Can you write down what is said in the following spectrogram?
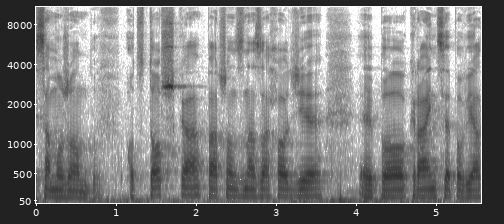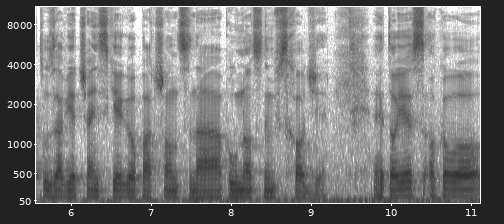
samorządów. Od Toszka, patrząc na zachodzie, e, po krańce powiatu zawieczeńskiego, patrząc na północnym wschodzie. E, To jest około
